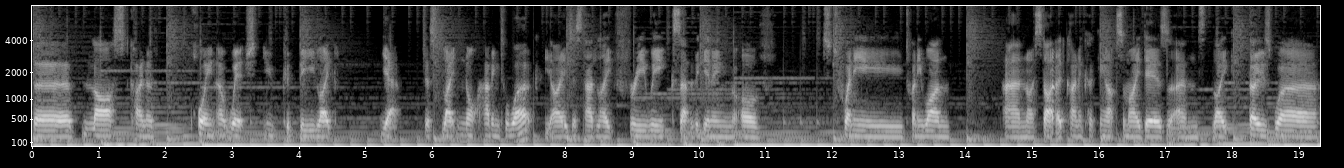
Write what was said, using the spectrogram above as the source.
the last kind of point at which you could be like yeah just like not having to work. I just had like three weeks at the beginning of 2021 and I started kind of cooking up some ideas and like those were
